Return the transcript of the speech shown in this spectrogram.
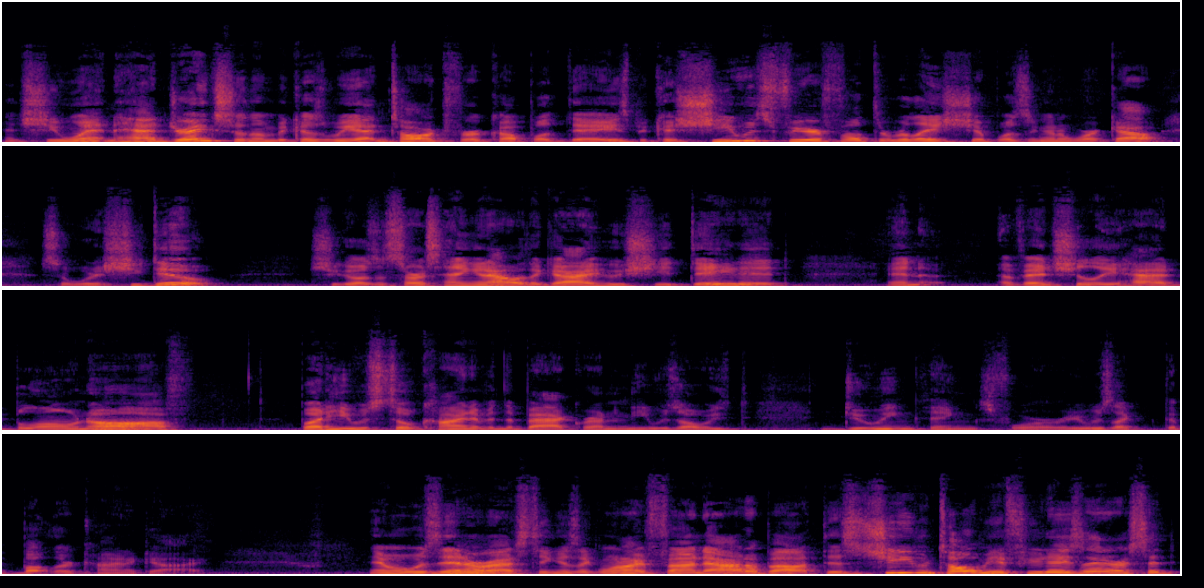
And she went and had drinks with them because we hadn't talked for a couple of days because she was fearful that the relationship wasn't going to work out. So what does she do? She goes and starts hanging out with a guy who she dated and eventually had blown off, but he was still kind of in the background and he was always doing things for her. He was like the butler kind of guy. And what was interesting is like when I found out about this, she even told me a few days later, I said,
